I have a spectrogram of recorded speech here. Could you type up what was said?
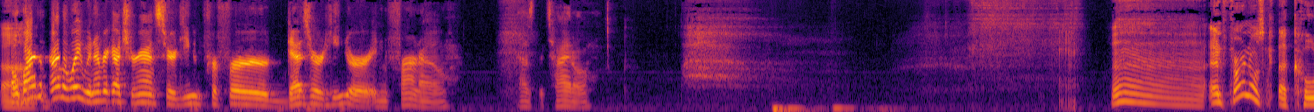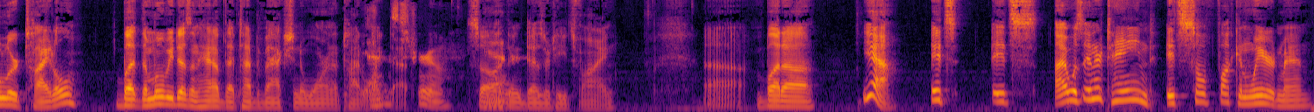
Uh, oh, by the by the way, we never got your answer. Do you prefer Desert Heat or Inferno as the title? Uh, Inferno's a cooler title, but the movie doesn't have that type of action to warrant a title Yeah, like that. that's true. So I think Desert Heat's fine. Uh, but uh, yeah, it's it's. I was entertained. It's so fucking weird, man.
